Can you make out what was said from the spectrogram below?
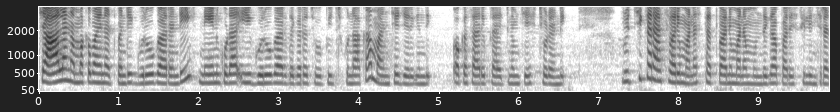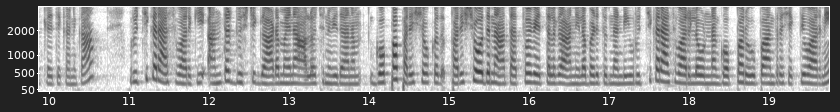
చాలా నమ్మకమైనటువంటి గురువుగారండి. నేను కూడా ఈ గురువుగారి దగ్గర చూపించుకున్నాక మంచి జరిగింది. ఒకసారి ప్రయత్నం చేసి చూడండి. వృచ్చిక రాశి వారి మనస్తత్వాన్ని మనం ముందుగా పరిశీలించినట్లయితే కనుక వృచ్చిక రాశి వారికి అంతర్దృష్టి గాఢమైన ఆలోచన విధానం గొప్ప పరిశోక పరిశోధన తత్వవేత్తలుగా నిలబడుతుందండి. వృచ్చిక రాశి వారిలో ఉన్న గొప్ప రూపాంతర శక్తి వారిని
